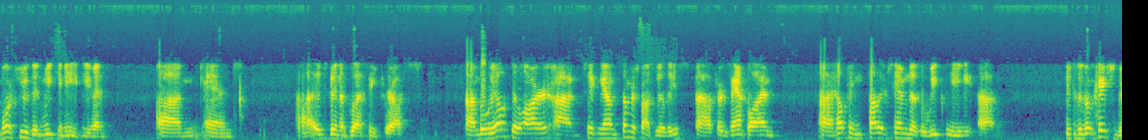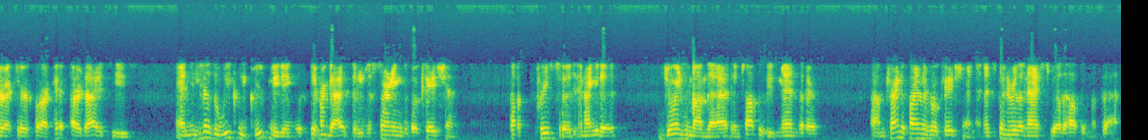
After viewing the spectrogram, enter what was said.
more food than we can eat even, um, and it's been a blessing for us. Um, but we also are uh, taking on some responsibilities. Uh, for example, I'm uh, helping Father Tim does a weekly. Um, he's the vocation director for our, our diocese, and he does a weekly group meeting with different guys that are discerning the vocation of priesthood. And I get to join him on that and talk with these men that are um, trying to find their vocation. And it's been really nice to be able to help him with that.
